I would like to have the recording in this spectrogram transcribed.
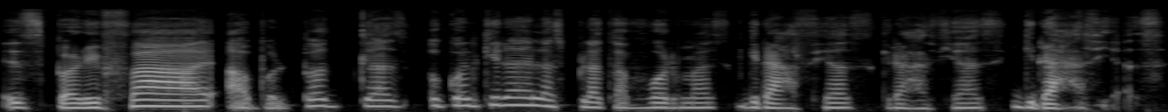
Spotify, Apple Podcast o cualquiera de las plataformas. Gracias, gracias, gracias.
